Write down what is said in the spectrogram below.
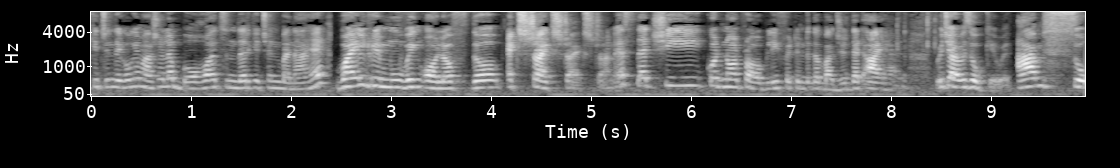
किचन देखोगे, माशाल्लाह बहुत सुंदर किचन बना है while removing all of the extra extra extra that she could not probably fit into the budget that I had which I was okay with I am so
